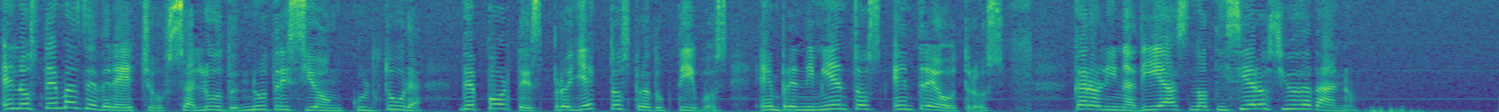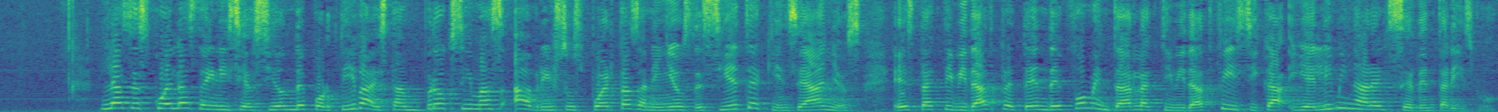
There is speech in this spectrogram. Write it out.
en los temas de derecho, salud, nutrición, cultura, deportes, proyectos productivos, emprendimientos, entre otros. Carolina Díaz, Noticiero Ciudadano. Las escuelas de iniciación deportiva están próximas a abrir sus puertas a niños de 7 a 15 años. Esta actividad pretende fomentar la actividad física y eliminar el sedentarismo.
